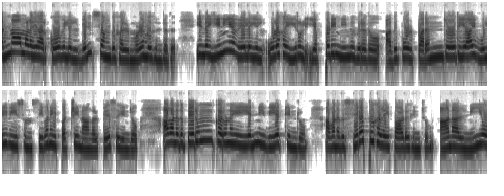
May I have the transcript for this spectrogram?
அண்ணாமலையார் கோவிலில் வெண் சங்குகள் முழங்குகின்றது. இந்த இனிய வேளையில் உலக இருள் எப்படி நீங்குகிறதோ அதுபோல் பரஞ்சோதியாய் ஒளி வீசும் சிவனை பற்றி நாங்கள் பேசுகின்றோம். அவனது பெரும் கருணையை எண்ணி வியக்கின்றோம். அவனது சிறப்புகளை பாடுகின்றோம். ஆனால் நீயோ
